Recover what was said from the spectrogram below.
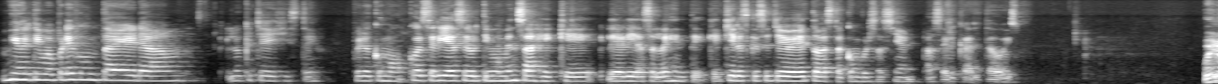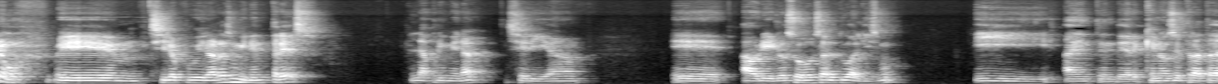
Mi última pregunta era lo que ya dijiste, pero como, ¿cuál sería ese último mensaje que le harías a la gente que quieres que se lleve de toda esta conversación acerca del taoísmo? Bueno, eh, si lo pudiera resumir en tres, la primera sería eh, abrir los ojos al dualismo y a entender que no se trata de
